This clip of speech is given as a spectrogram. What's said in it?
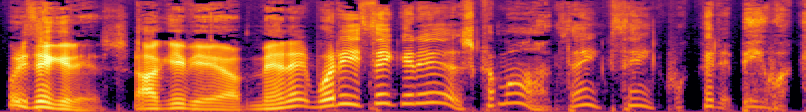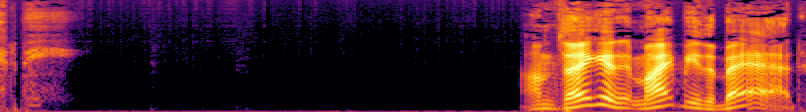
What do you think it is? I'll give you a minute. What do you think it is? Come on, think, think. What could it be? What could it be? I'm thinking it might be the bad.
